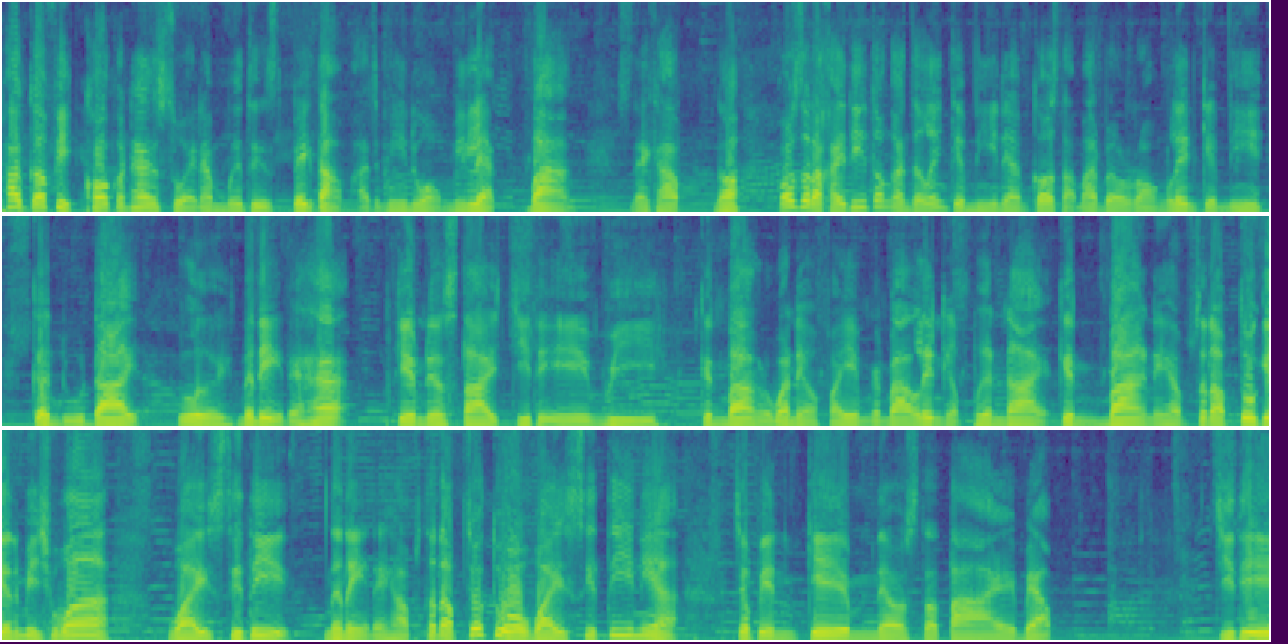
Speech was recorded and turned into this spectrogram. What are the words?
ภาพกราฟิกค่อนข้างสวยนะมือถือสเปคต่ำอาจจะมีหน่วงมีแหลกบ้างนะครับเนาะก็สำหรับใครที่ต้องการจะเล่นเกมนี้เนี่ยก็สามารถไปลองเล่นเกมนี้กันดูได้เลยนั่นเองนะฮะเกมแนวสไตล์ GTA V กันบ้างหรือว่าแนวไฟเอ็มกันบ้างเล่นกับเพื่อนได้กันบ้างนะครับสำหรับตัวเกมที่มีชื่อว่า White City นั่นเองนะครับสำหรับเจ้าตัว White City เนี่ยจะเป็นเกมแนวสไตล์แบบ GTA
